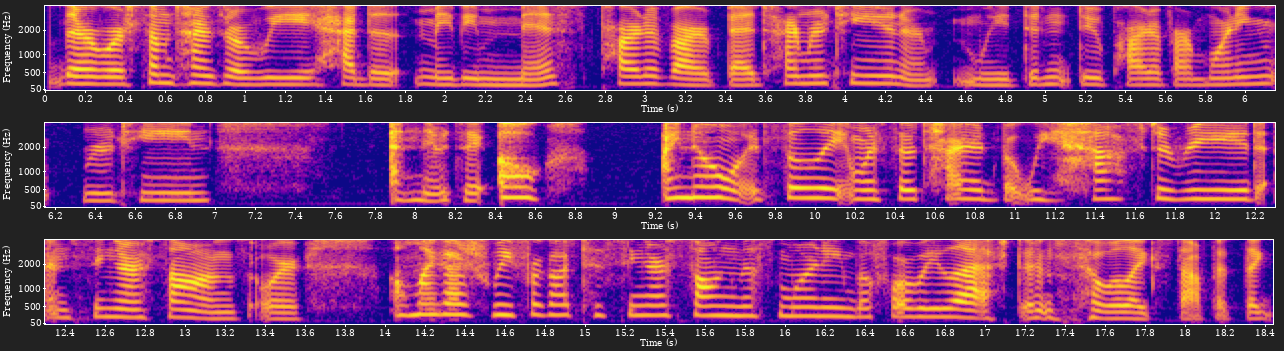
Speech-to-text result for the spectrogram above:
there were some times where we had to maybe miss part of our bedtime routine or we didn't do part of our morning routine. And they would say, Oh, I know it's so late and we're so tired, but we have to read and sing our songs. Or, oh my gosh, we forgot to sing our song this morning before we left. And so we'll like stop at the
